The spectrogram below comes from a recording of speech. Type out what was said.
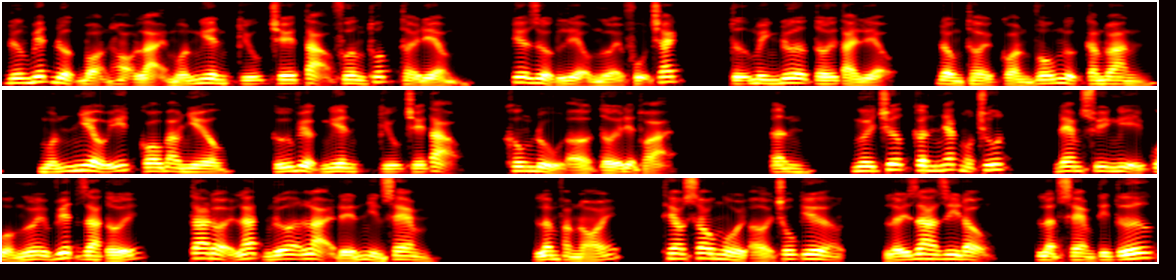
đương biết được bọn họ lại muốn nghiên cứu chế tạo phương thuốc thời điểm, kia dược liệu người phụ trách, tự mình đưa tới tài liệu, đồng thời còn vỗ ngực cam đoan, muốn nhiều ít có bao nhiêu, cứ việc nghiên cứu chế tạo, không đủ ở tới điện thoại. Ân, ngươi trước cân nhắc một chút, đem suy nghĩ của ngươi viết ra tới, ta đợi lát nữa lại đến nhìn xem. Lâm Phàm nói, theo sau ngồi ở chỗ kia, lấy ra di động, lật xem tin tức.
